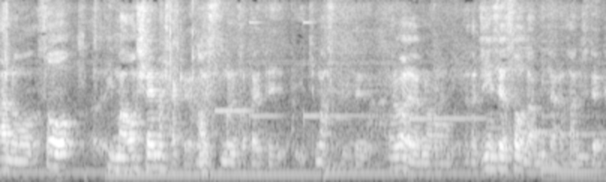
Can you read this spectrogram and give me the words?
ああのそう今おっしゃいましたけれども、はい。質問に答えていきますって言って我々あのなんか人生相談みたいな感じで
